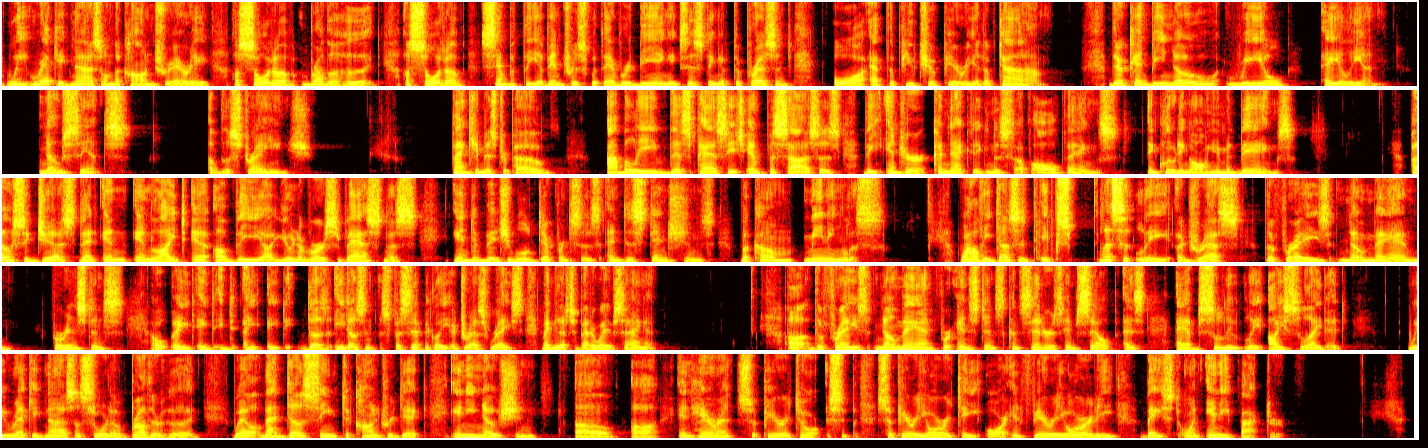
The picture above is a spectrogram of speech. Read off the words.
we recognize, on the contrary, a sort of brotherhood, a sort of sympathy of interest with every being existing at the present or at the future period of time. There can be no real alien, no sense of the strange. Thank you, Mr. Poe. I believe this passage emphasizes the interconnectedness of all things, including all human beings. Poe suggests that in, in light uh, of the uh, universe vastness, individual differences and distinctions become meaningless. While he doesn't explicitly address the phrase no man, for instance, oh, he, he, he, he, does, he doesn't specifically address race. Maybe that's a better way of saying it. Uh, the phrase no man, for instance, considers himself as absolutely isolated we recognize a sort of brotherhood, well, that does seem to contradict any notion of uh, inherent superior, superiority or inferiority based on any factor.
